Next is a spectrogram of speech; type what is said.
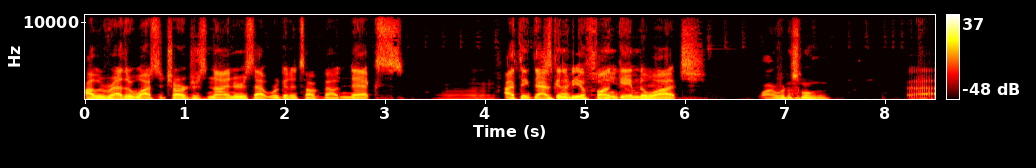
I would rather watch the Chargers Niners that we're going to talk about next. Mm. I think that's going to be a fun game to watch. Why we're the smoking? Uh,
